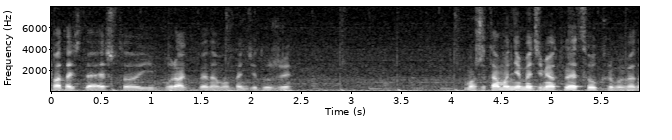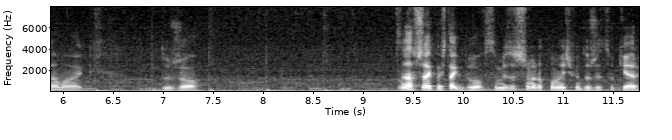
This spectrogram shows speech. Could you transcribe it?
padać deszcz, to i burak wiadomo będzie duży. Może tam on nie będzie miał tyle cukru, bo wiadomo jak dużo Zawsze jakoś tak było. W sumie w zeszłym roku mieliśmy duży cukier.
